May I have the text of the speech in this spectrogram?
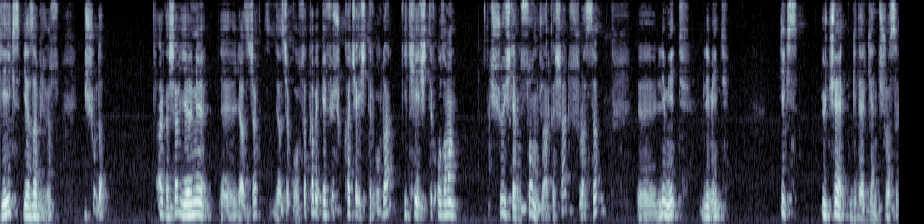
gx yazabiliyoruz. Şurada arkadaşlar yerini e, yazacak yazacak olsa tabi f3 kaça eşittir burada? 2'ye eşittir. O zaman şu işlemin sonucu arkadaşlar şurası e, limit limit x 3'e giderken şurası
